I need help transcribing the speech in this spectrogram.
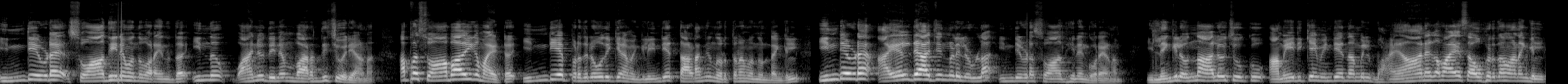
ഇന്ത്യയുടെ സ്വാധീനം എന്ന് പറയുന്നത് ഇന്ന് അനുദിനം വർദ്ധിച്ചു വരികയാണ്. അപ്പൊ സ്വാഭാവികമായിട്ട് ഇന്ത്യയെ പ്രതിരോധിക്കണമെങ്കിൽ ഇന്ത്യയെ തടഞ്ഞു നിർത്തണമെന്നുണ്ടെങ്കിൽ ഇന്ത്യയുടെ അയൽ രാജ്യങ്ങളിലുള്ള ഇന്ത്യയുടെ സ്വാധീനം കുറയണം. ഇല്ലെങ്കിൽ ഒന്ന് ആലോചിച്ച് നോക്കൂ അമേരിക്കയും ഇന്ത്യയും തമ്മിൽ ഭയാനകമായ സൗഹൃദമാണെങ്കിൽ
